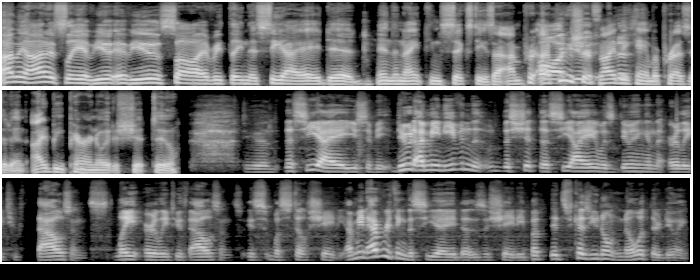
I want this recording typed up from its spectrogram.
I mean, honestly, if you if you saw everything the CIA did in the 1960s, I, I'm pre- I'm Oh, pretty sure if I the- became a president, I'd be paranoid as shit too. Dude, the CIA used to be. Dude, I mean, even the, the shit the CIA was doing in the early two thousands, late early two thousands, is was still shady. I mean, everything the CIA does is shady, but it's because you don't know what they're doing.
